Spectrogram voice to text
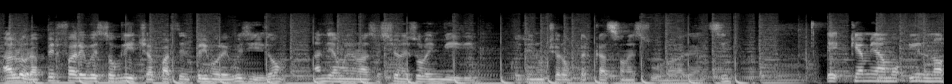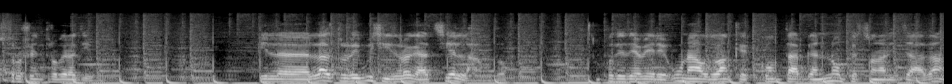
Allora per fare questo glitch a parte il primo requisito andiamo in una sessione solo inviti così non c'è romper cazzo nessuno ragazzi. E chiamiamo il nostro centro operativo. L'altro requisito ragazzi è l'auto potete avere un'auto anche con targa non personalizzata.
